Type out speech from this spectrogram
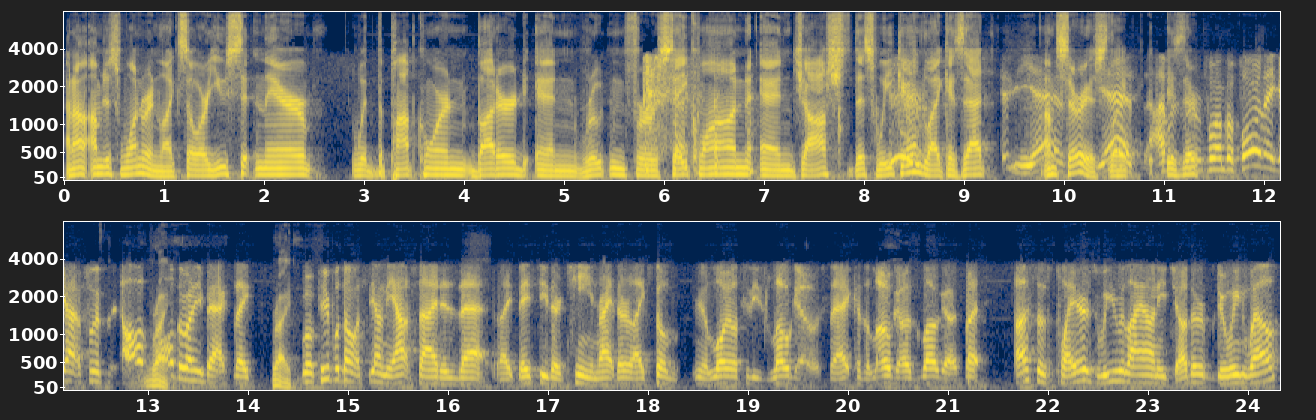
and I, I'm just wondering, like, so are you sitting there with the popcorn buttered and rooting for Saquon and Josh this weekend? Like, is that? Yes, I'm serious. Yes, Like, I was is there? rooting for him before they got flipped. All, Right. all the running backs, like Right. what people don't see on the outside is that like they see their team, right? They're like so you know, loyal to these logos, right? Because the logos, logos. But us as players, we rely on each other doing well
